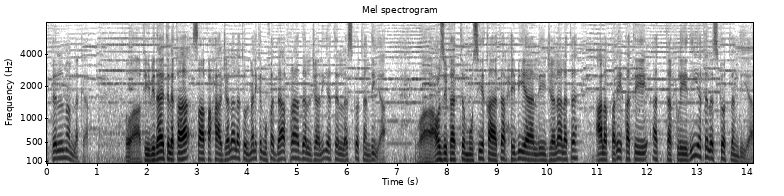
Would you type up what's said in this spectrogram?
في المملكة. وفي بداية اللقاء صافح جلالة الملك المفدى أفراد الجالية الإسكتلندية وعزفت موسيقى ترحيبية لجلالته على الطريقة التقليدية الإسكتلندية.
